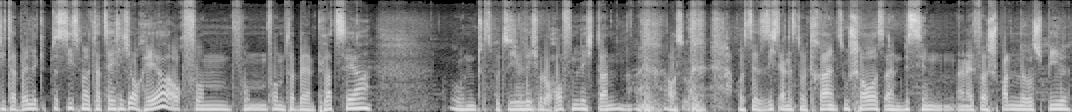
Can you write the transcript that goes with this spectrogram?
die Tabelle gibt es diesmal tatsächlich auch her, auch vom, vom, vom Tabellenplatz her. Und es wird sicherlich oder hoffentlich dann aus, aus der Sicht eines neutralen Zuschauers ein bisschen ein etwas spannenderes Spiel.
